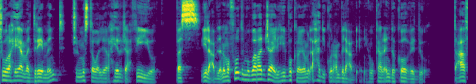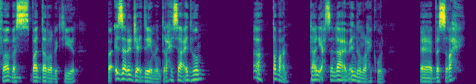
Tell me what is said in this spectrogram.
شو راح يعمل دريموند شو المستوى اللي راح يرجع فيه بس يلعب. لأنه المفروض المباراة الجاية اللي هي بكرة يوم الأحد يكون عم بيلعب. يعني هو كان عنده كوفيد وتعافى بس ما تدرب كتير. فإذا رجع دريموند راح يساعدهم؟ آه طبعا. تاني أحسن لاعب عندهم راح يكون. بس راح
